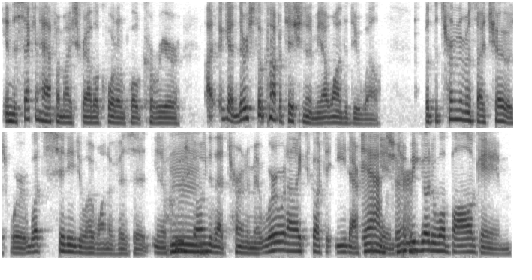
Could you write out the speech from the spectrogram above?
in the second half of my Scrabble quote unquote career, I, again, there was still competition in me. I wanted to do well. But the tournaments I chose were what city do I want to visit? You know, who's mm. going to that tournament? Where would I like to go out to eat after yeah, the game? Sure. Can we go to a ball game?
